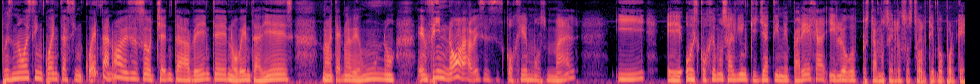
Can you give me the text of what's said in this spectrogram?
pues no es 50-50, ¿no? A veces 80-20, 90-10, 99-1, en fin, ¿no? A veces escogemos mal y eh, o escogemos a alguien que ya tiene pareja y luego pues estamos celosos todo el tiempo porque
